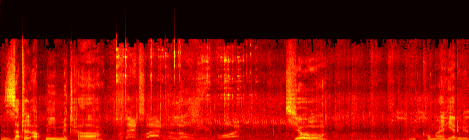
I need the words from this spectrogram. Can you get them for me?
Sattel abnehmen mit Haar. So. Ja, komm mal her, du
